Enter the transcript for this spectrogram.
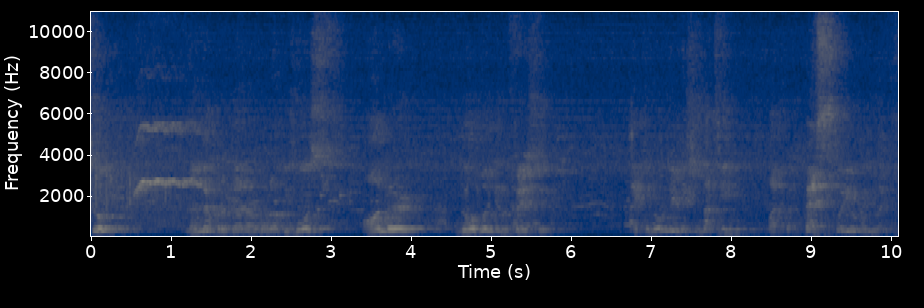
ಸೊ ನನ್ನ ಪ್ರಕಾರ one of the most honoured noble profession I can only wish nothing but the best for you in life.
